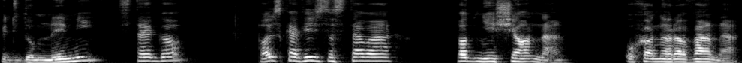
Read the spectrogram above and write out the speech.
być dumnymi z tego. Polska wieś została podniesiona, uhonorowana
